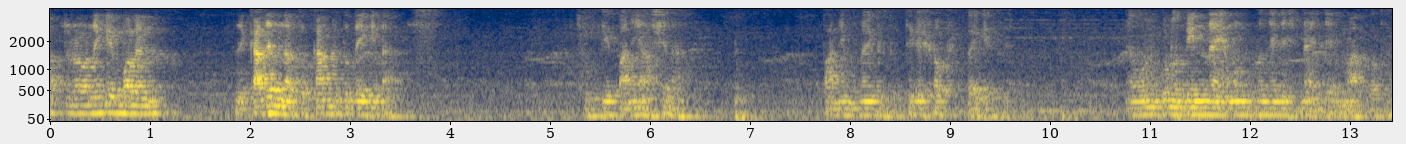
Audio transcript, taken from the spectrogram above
আপনারা অনেকে বলেন যে কাঁদেন না তো, কাঁদতে তো দেখি না। দিয়ে পানি আসে না। পানি মনে হয় ভিতর থেকে সব শুকিয়ে গেছে। এমন কোনো দিন নাই, এমন কোনো জিনিস নাই যে মার কথা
